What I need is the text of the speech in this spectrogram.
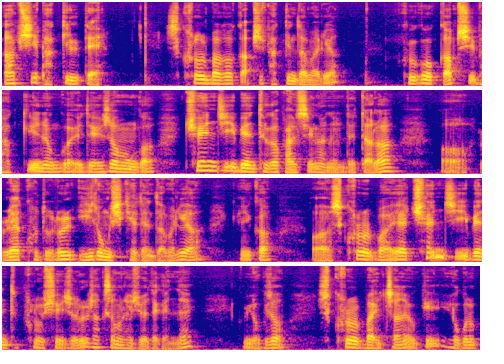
값이 바뀔 때 스크롤 바가 값이 바뀐단 말이야. 그거 값이 바뀌는 거에 대해서 뭔가 체인지 이벤트가 발생하는 데 따라 어, 레코드를 이동시켜야 된단 말이야. 그러니까 어, 스크롤 바에 체인지 이벤트 프로시저를 작성을 해줘야 되겠네. 그럼 여기서 스크롤 바 있잖아요. 여기 이걸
